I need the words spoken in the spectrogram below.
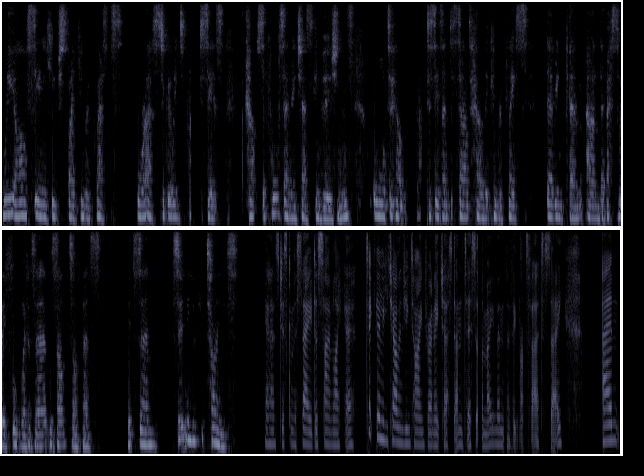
we are seeing a huge spike in requests for us to go into practices help support NHS conversions or to help practices understand how they can replace their income and the best way forward as a result of this. It's um, certainly unique times. Yeah, I was just going to say, it does sound like a particularly challenging time for NHS dentists at the moment. I think that's fair to say. Um,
